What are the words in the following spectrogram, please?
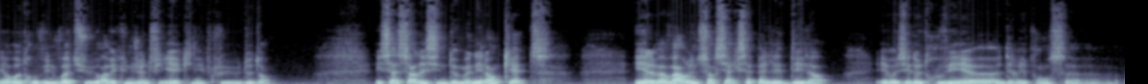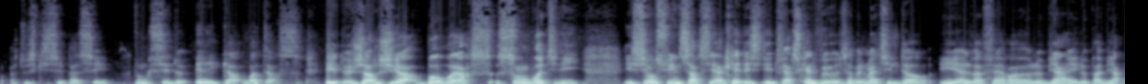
Et on retrouve une voiture avec une jeune fille qui n'est plus dedans. Et sa sœur décide de mener l'enquête. Et elle va voir une sorcière qui s'appelle Della et on va essayer de trouver euh, des réponses euh, à tout ce qui s'est passé. Donc c'est de Erika Waters et de Georgia Bowers, Sombre Tilly. Ici on suit une sorcière qui a décidé de faire ce qu'elle veut, elle s'appelle Mathilda, et elle va faire euh, le bien et le pas bien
